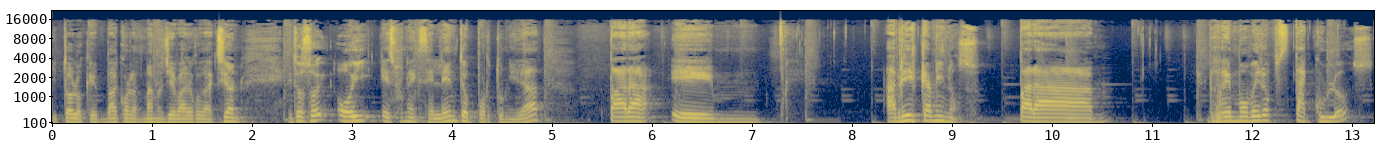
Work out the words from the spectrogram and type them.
y todo lo que va con las manos lleva algo de acción. Entonces hoy, hoy es una excelente oportunidad para em, abrir caminos, para remover obstáculos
